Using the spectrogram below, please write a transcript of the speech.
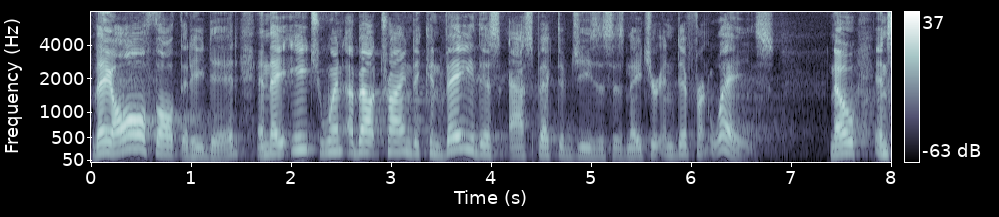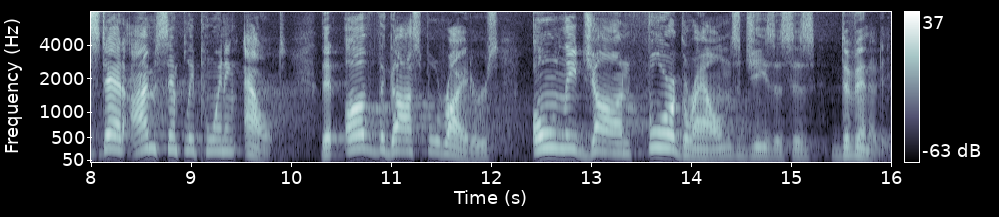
They all thought that he did, and they each went about trying to convey this aspect of Jesus' nature in different ways. No, instead, I'm simply pointing out that of the gospel writers, only John foregrounds Jesus' divinity.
